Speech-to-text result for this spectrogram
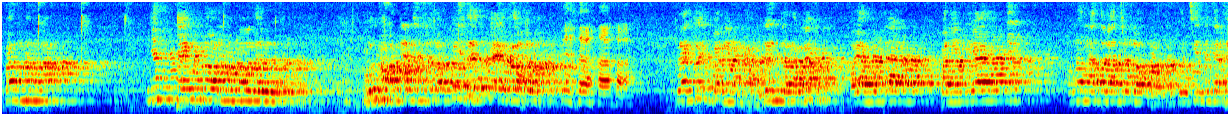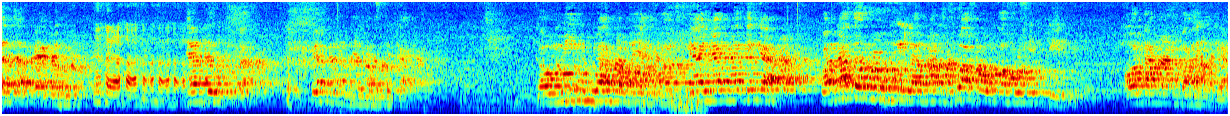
Bang mama, yang temrol menurut. Bunuh sudah apa itu temrol. Terakhir paling kali terawih, bayar minta panitia Unang nasalah culok, waktu kucing dengan data. Jatuh juga. Biar dengan dia sedekah. Kaum ini buah yang bahagia. Yang ketiga Fanadaruhu ila man huwa fawqahu fiddin Orang yang bahagia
